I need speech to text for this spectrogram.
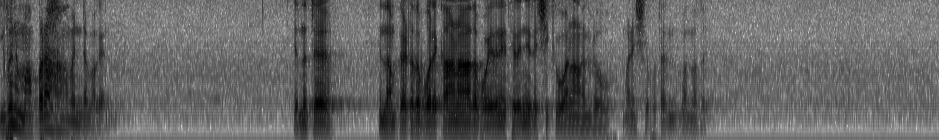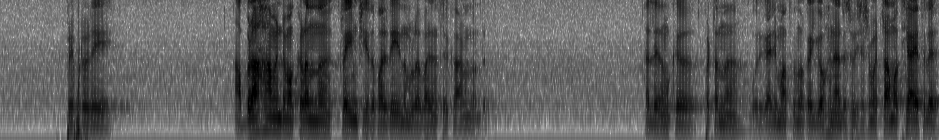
ഇവനും അബ്രഹാമിന്റെ മകൻ. എന്നിട്ട് ഇന്ന് നാം കേട്ടതുപോലെ കാണാതെ പോയതിനെ തിരഞ്ഞു രക്ഷിക്കുവാനാണല്ലോ മനുഷ്യപുത്രൻ വന്നത്. പ്രിയപ്പെട്ടവരെ അബ്രഹാമിന്റെ മക്കളെന്ന് ക്ലെയിം ചെയ്ത പലരെയും നമ്മൾ വചനത്തിൽ കാണുന്നുണ്ട്. അല്ലേ? നമുക്ക് പെട്ടെന്ന് ഒരു കാര്യം മാത്രം നോക്കാം. യോഹനാന്റെ സുവിശേഷം എട്ടാം അധ്യായത്തിൽ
